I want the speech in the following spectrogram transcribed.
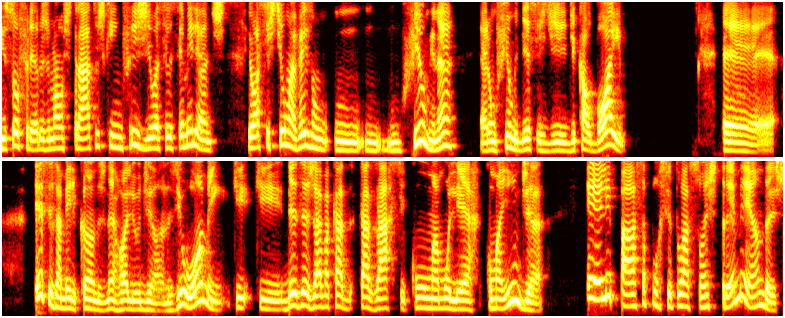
e sofrer os maus tratos que infringiu a seus semelhantes. Eu assisti uma vez um, um, um, um filme, né? Era um filme desses de, de cowboy. É, esses americanos, né, hollywoodianos, e o homem que, que desejava ca casar-se com uma mulher, com uma índia, ele passa por situações tremendas.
